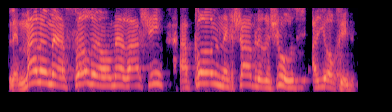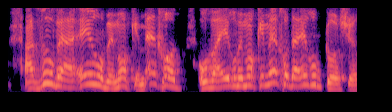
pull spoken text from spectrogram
למעלה מעשורו, אומר רש"י, הכל נחשב לרשוס היוחיד. אז הוא והעיר הוא במוקים אחד, ובעיר הוא במוקים אחד, העיר הוא בכושר.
